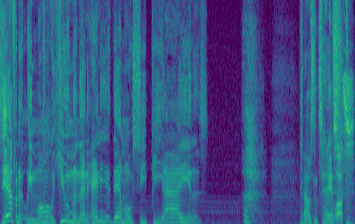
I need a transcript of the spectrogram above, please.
definitely more human than any of them OCP hyenas. That was intense. It was.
